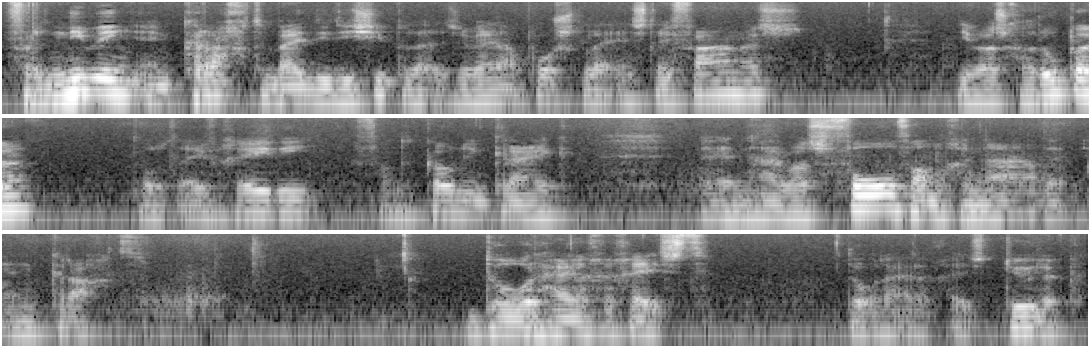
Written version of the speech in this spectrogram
vernieuwing en kracht bij die discipelen. Ze werden apostelen. En Stefanus, die was geroepen tot het evangelie van het koninkrijk. En hij was vol van genade en kracht. Door Heilige Geest. Door Heilige Geest, tuurlijk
